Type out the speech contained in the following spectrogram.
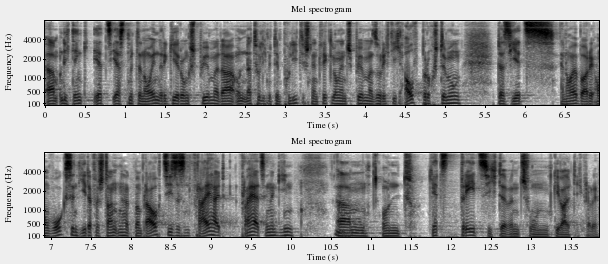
Ähm, und ich denke, jetzt erst mit der neuen Regierung spüren wir da und natürlich mit den politischen Entwicklungen spüren wir so richtig Aufbruchstimmung, dass jetzt Erneuerbare en vogue sind. Jeder verstanden hat, man braucht sie. Es sind Freiheit, Freiheitsenergien. Mhm. Und jetzt dreht sich der Wind schon gewaltig gerade.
